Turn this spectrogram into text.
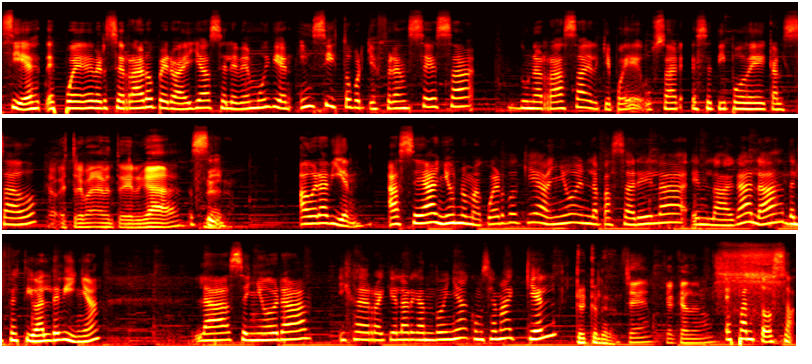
sí es, puede verse raro pero a ella se le ve muy bien insisto porque es francesa de una raza el que puede usar ese tipo de calzado Extremadamente delgada. sí Claro. ahora bien hace años no me acuerdo qué año en la pasarela en la gala del festival de Viña la señora hija de Raquel Argandoña cómo se llama Kiel ¿Qué calderón? Sí, qué calderón. espantosa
